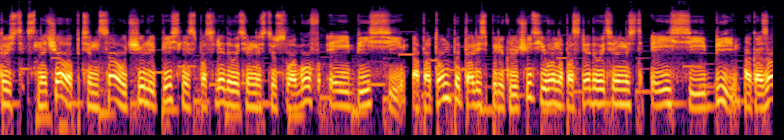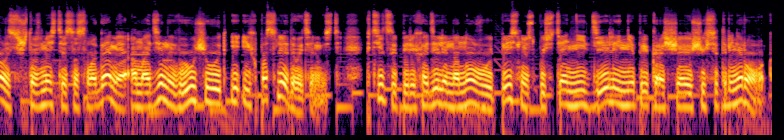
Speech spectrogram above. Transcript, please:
То есть сначала птенца учили песни с последовательностью слогов ABC, а потом пытались переключить его на последовательность ACB. Оказалось, что вместе со слогами амадины выучивают и их последовательность. Птицы переходили на новую песню спустя недели непрекращающихся тренировок.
